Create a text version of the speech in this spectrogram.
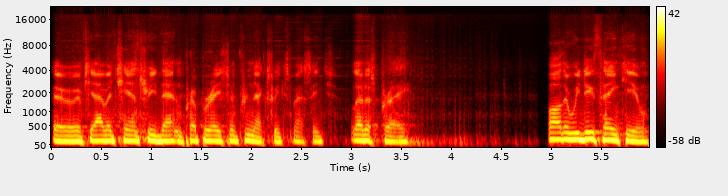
So if you have a chance, read that in preparation for next week's message. Let us pray. Father, we do thank you.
